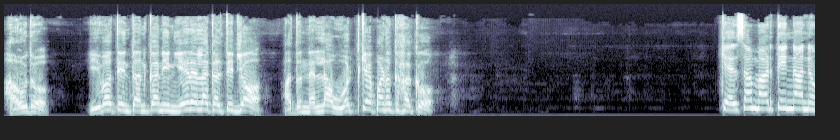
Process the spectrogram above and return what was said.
ಹೌದು. ಇವತ್ತಿನ ತನಕ ನೀನ್ ಏನೆಲ್ಲ ಕಲ್ತಿದ್ಯೋ ಅದನ್ನೆಲ್ಲ ಒಟ್ಟಿಗೆ ಪಣಕ್ ಹಾಕು. ಕೆಲ್ಸ ಮಾಡ್ತೀನಿ ನಾನು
